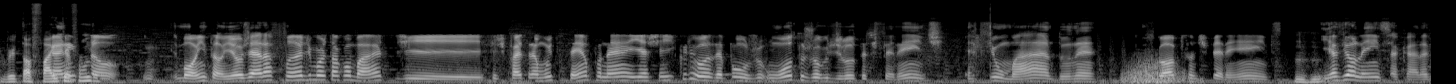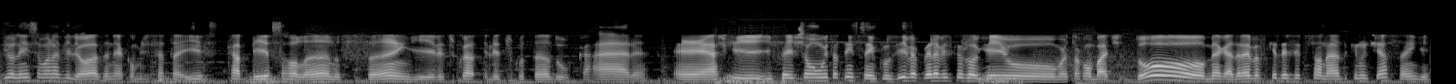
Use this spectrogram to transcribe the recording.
Virtual Fighter Cara, foi um... então, bom, então, eu já era fã de Mortal Kombat, de Street Fighter há muito tempo, né? E achei curioso, né? Pô, um outro jogo de luta diferente, é filmado, né? Os golpes são diferentes. Uhum. E a violência, cara, a violência é maravilhosa, né? Como disse a Thaís, cabeça rolando, sangue, eletrocutando o cara. É, acho que isso aí chamou muita atenção. Inclusive, a primeira vez que eu joguei o Mortal Kombat do Mega Drive, eu fiquei decepcionado que não tinha sangue.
